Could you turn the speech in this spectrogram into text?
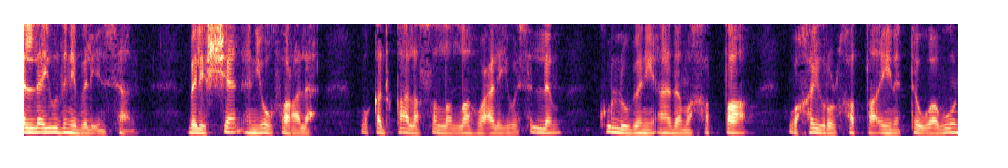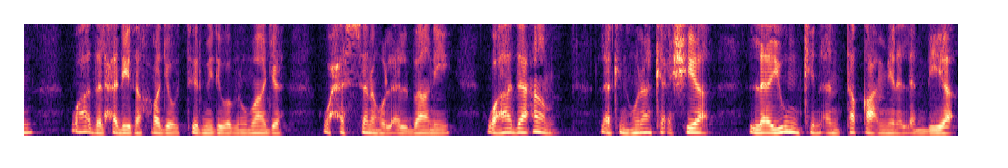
ألا يذنب الإنسان بل الشأن أن يغفر له. وقد قال صلى الله عليه وسلم كل بني آدم خطاء وخير الخطائين التوابون. وهذا الحديث أخرجه الترمذي وابن ماجه وحسنه الألباني وهذا عام. لكن هناك أشياء لا يمكن أن تقع من الأنبياء.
